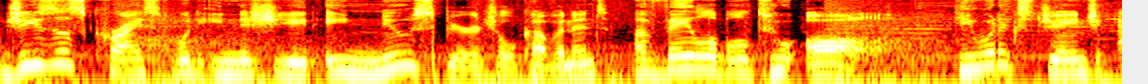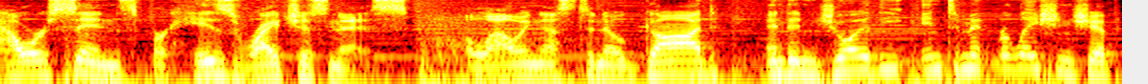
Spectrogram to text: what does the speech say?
Jesus Christ would initiate a new spiritual covenant available to all. He would exchange our sins for his righteousness, allowing us to know God and enjoy the intimate relationship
